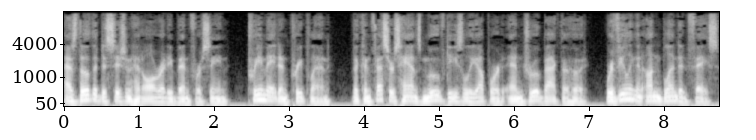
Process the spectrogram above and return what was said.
As though the decision had already been foreseen, pre-made and pre-planned, the confessor's hands moved easily upward and drew back the hood, revealing an unblended face,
